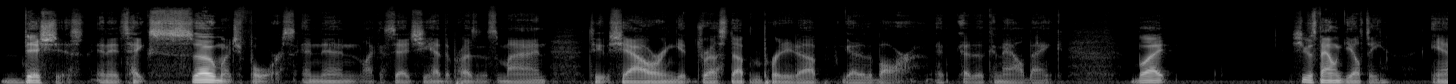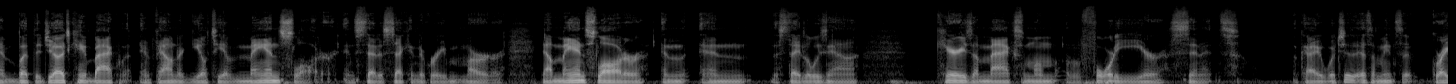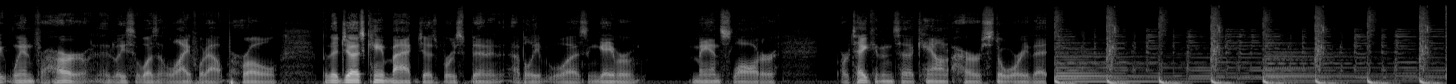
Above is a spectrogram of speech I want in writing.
vicious and it takes so much force. And then, like I said, she had the presence of mind to shower and get dressed up and prettied up and go to the bar and go to the canal bank. But she was found guilty. And but the judge came back and found her guilty of manslaughter instead of second degree murder. Now manslaughter in in the state of Louisiana carries a maximum of a 40 year sentence okay, which is, I mean, it's a great win for her. At least it wasn't life without parole. But the judge came back, Judge Bruce Bennett, I believe it was, and gave her manslaughter or taking into account her story that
